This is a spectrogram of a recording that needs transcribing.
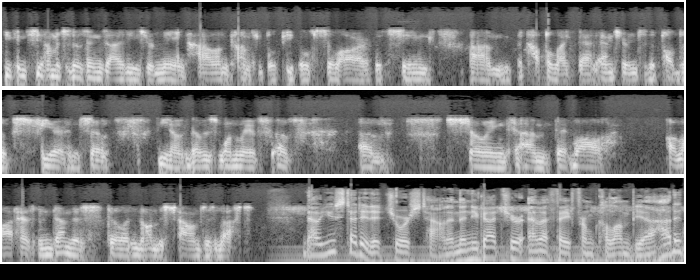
you can see how much of those anxieties remain, how uncomfortable people still are with seeing um, a couple like that enter into the public sphere. And so, you know, that was one way of of, of showing um, that while a lot has been done, there's still enormous challenges left. Now, you studied at Georgetown, and then you got your MFA from Columbia. How did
